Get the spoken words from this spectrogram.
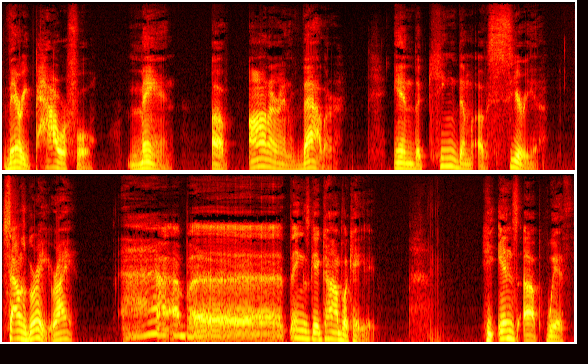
very powerful man of honor and valor in the kingdom of Syria. Sounds great, right? Ah, but things get complicated. He ends up with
